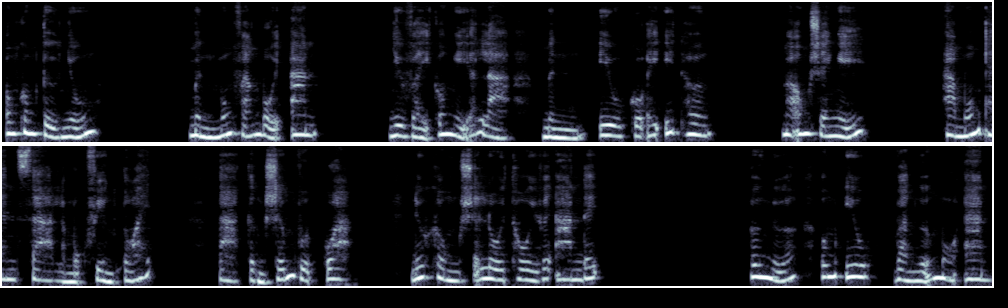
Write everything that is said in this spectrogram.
Ông không tự nhủ. Mình muốn phản bội An. Như vậy có nghĩa là mình yêu cô ấy ít hơn. Mà ông sẽ nghĩ, ham muốn An xa là một phiền toái. Ta cần sớm vượt qua, nếu không sẽ lôi thôi với An đấy. Hơn nữa, ông yêu và ngưỡng mộ An.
